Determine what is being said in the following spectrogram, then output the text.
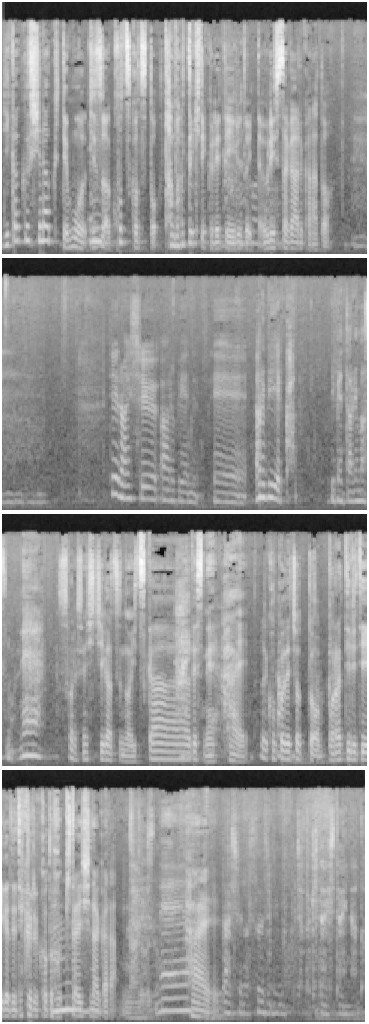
利確しなくても実はコツコツと溜まってきてくれているといった嬉しさがあるかなと。で来週 RBN、えー、RBA かイベントありますもんね。そうですね。7月の5日ですね。はい、はい、ここでちょっとボラティリティが出てくることを期待しながら、うん、そうですね。はい。来週の数字にも期待したいなと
